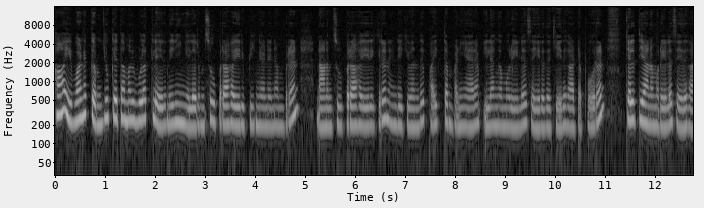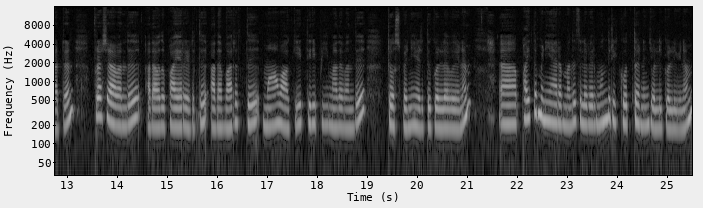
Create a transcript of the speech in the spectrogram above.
ஹாய் வணக்கம். யூகே தமிழ் உலகில் இருந்து நீங்கள் எல்லாரும் சூப்பராக இருப்பீங்கன்னு நம்புகிறேன் நானும் சூப்பராக இருக்கிறேன். இன்றைக்கு வந்து பைத்தம் பணியாரம் இலங்கை முறையில் செய்கிறத செய்து காட்ட போகிறேன் கெல்த்தியான முறையில் செய்து காட்டுறேன். ஃப்ரெஷ்ஷாக வந்து அதாவது பயர் எடுத்து அதை வறுத்து மாவாக்கி திருப்பியும் அதை வந்து டோஸ்ட் பண்ணி எடுத்துக்கொள்ள வேணும். பைத்தம் பணியாரம் வந்து சில பேர் முந்திரி கொத்துன்னு சொல்லி வேணும்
